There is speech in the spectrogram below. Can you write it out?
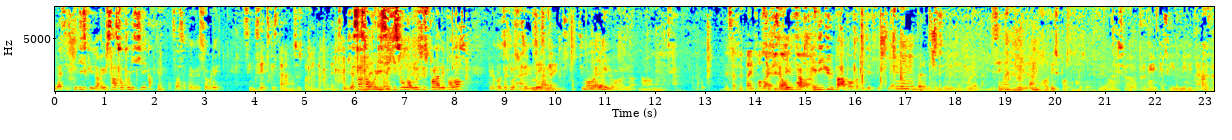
là, c'est ce qu'ils disent qu'il y aurait eu 500 policiers 500, euh, sobrés. 500 que están a Mossos per la Independència. Donc il y a 500 policiers qui sont dans Mossos pour l'indépendance. Pero ¿cuántos Mossos hay en Algunos total caen. 50 000 No, o- yo- no, Et ça fait pas une force Ouais, ça suffisante fait une pour, force euh, ridicule par rapport aux quantités de flics qu'il y a. Pero no sé si decían que habían 6.000 a lo mejor dispuestos a desobedecer. no, això, però que, que siguin militants de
